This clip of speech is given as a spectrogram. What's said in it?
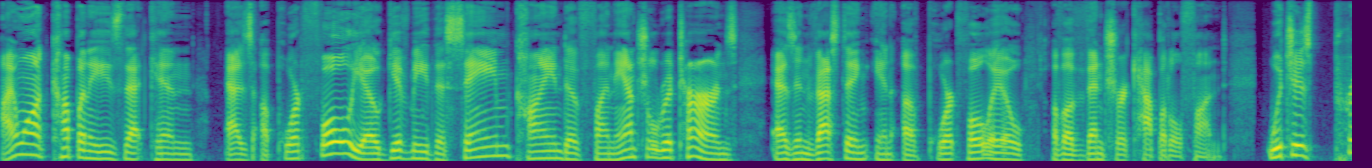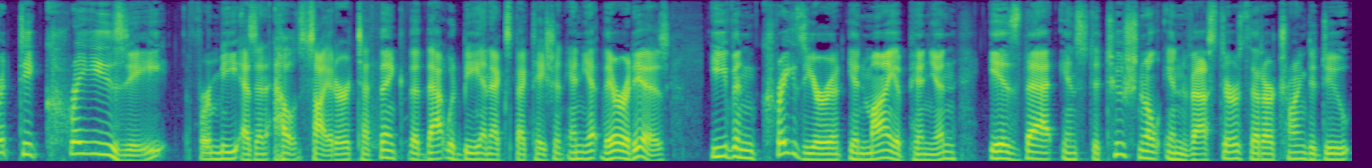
I want companies that can, as a portfolio, give me the same kind of financial returns as investing in a portfolio of a venture capital fund, which is pretty crazy for me as an outsider to think that that would be an expectation. And yet there it is. Even crazier, in my opinion, is that institutional investors that are trying to do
